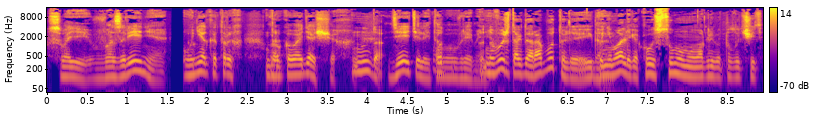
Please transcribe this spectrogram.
свои воззрения у некоторых да. руководящих ну, да. деятелей вот, того времени. Но вы же тогда работали и да. понимали, какую сумму мы могли бы получить.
